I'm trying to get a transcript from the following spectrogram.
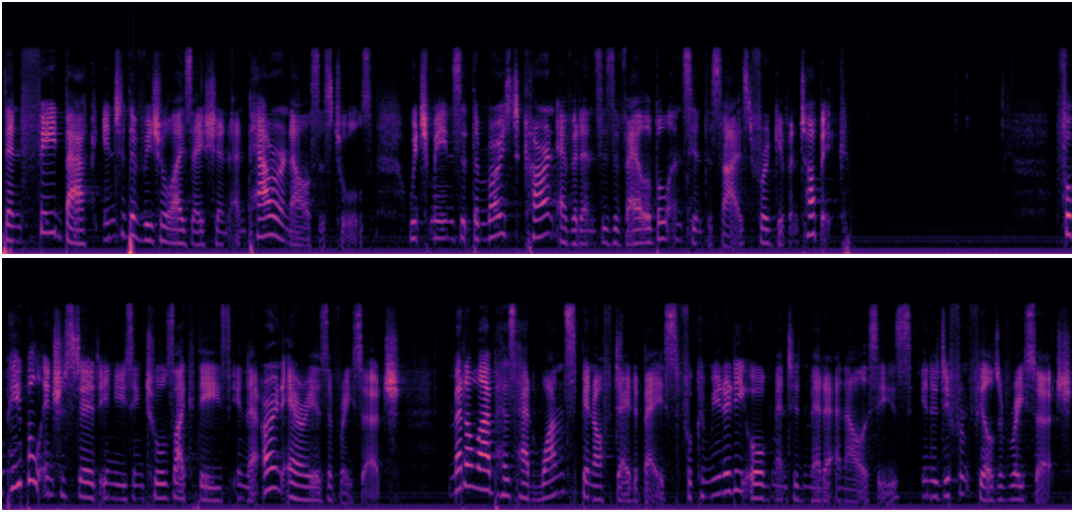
then feed back into the visualization and power analysis tools, which means that the most current evidence is available and synthesized for a given topic. For people interested in using tools like these in their own areas of research, MetaLab has had one spin-off database for community augmented meta-analyses in a different field of research,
